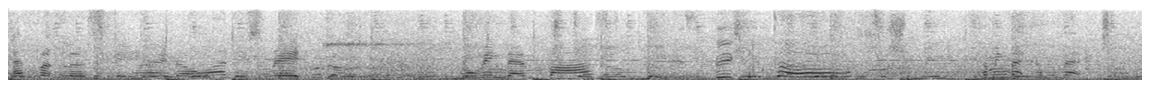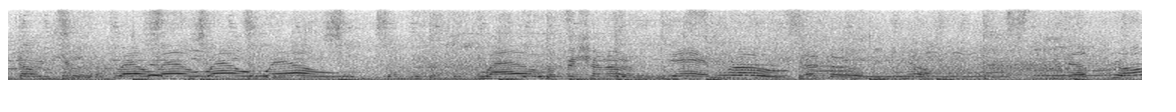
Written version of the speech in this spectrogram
Effortlessly. Right, the one in red. Moving them fast. Victor. Coming back, coming back. Well, well, well, well. Well. Professional. Yeah, pro. Not the beginner. The pro.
